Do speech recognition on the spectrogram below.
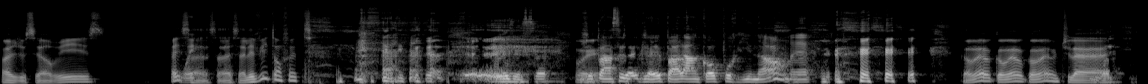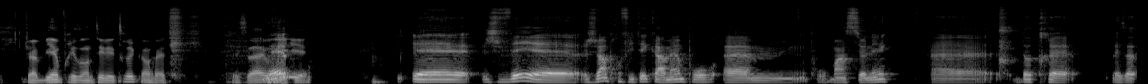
page de service. Oui. ça, ça, ça allait vite en fait. Oui, c'est ça. Je ouais. pensais que j'allais parler encore pour Guinard, mais quand même, quand même, quand même, tu l'as, ouais. tu as bien présenté les trucs en fait. C'est ça, Mais oui. euh, je vais, euh, je vais en profiter quand même pour, euh, pour mentionner d'autres, les a-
